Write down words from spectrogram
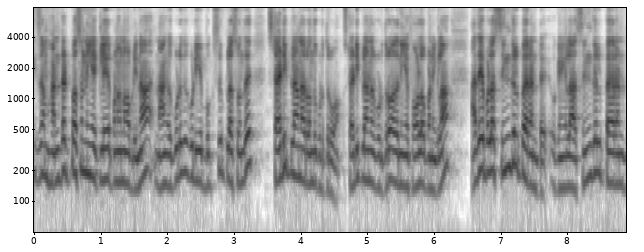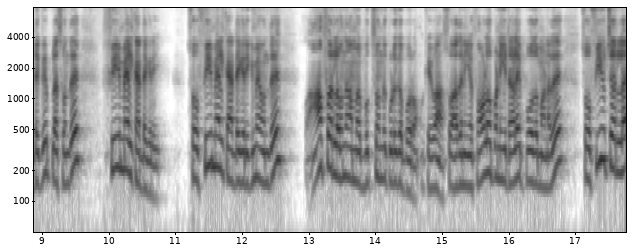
எக்ஸாம் ஹண்ட்ரட் பர்சன்ட் நீங்கள் கிளியர் பண்ணணும் அப்படின்னா நாங்கள் கொடுக்கக்கூடிய புக்ஸ் ப்ளஸ் வந்து ஸ்டடி பிளானர் வந்து கொடுத்துருவோம். ஸ்டடி பிளானர் கொடுத்துருவோம். அதை நீங்கள் ஃபாலோ பண்ணிக்கலாம். அதே போல் சிங்கிள் பேரண்ட்டு ஓகேங்களா சிங்கிள் பேரண்ட்டுக்கு ப்ளஸ் வந்து ஃபீமேல் கேட்டகரி ஸோ ஃபீமேல் கேட்டகரிக்குமே வந்து ஆஃபரில் வந்து நம்ம புக்ஸ் வந்து கொடுக்க போகிறோம் ஓகேவா ஸோ அதை நீங்கள் ஃபாலோ பண்ணிக்கிட்டாலே போதுமானது. ஸோ ஃபியூச்சரில்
